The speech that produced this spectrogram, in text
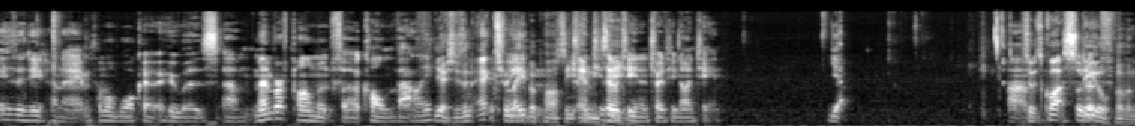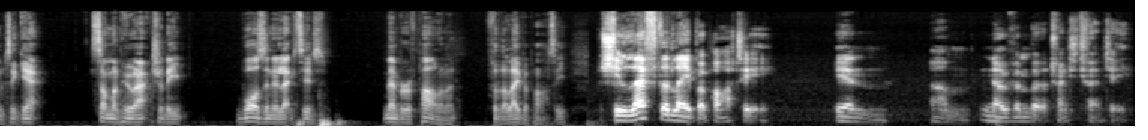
is indeed her name, Thelma Walker, who was um, member of Parliament for Colne Valley. Yeah, she's an ex-Labour Party 2017 MP. and 2019. Yeah. Um, So it's quite a sort steal of- for them to get someone who actually was an elected member of Parliament for the Labour Party. she left the Labour Party in um, November 2020,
